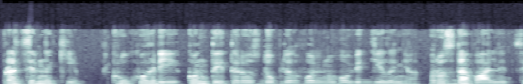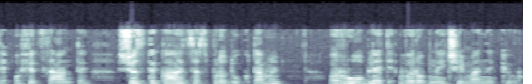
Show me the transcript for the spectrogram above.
Працівники, кухарі, кондитери оздоблювального відділення, роздавальниці, офіціанти, що стикаються з продуктами, роблять виробничий манікюр.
